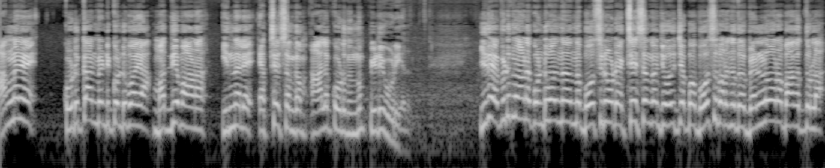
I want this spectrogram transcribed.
അങ്ങനെ കൊടുക്കാൻ വേണ്ടി കൊണ്ടുപോയ മദ്യമാണ് ഇന്നലെ എക്സൈസ് സംഘം ആലക്കോട് നിന്നും പിടികൂടിയത്. ഇത് എവിടുന്നാണ് കൊണ്ടുവന്നതെന്ന് ബോസിനോട് എക്സൈസ് സംഘം ചോദിച്ചപ്പോൾ ബോസ് പറഞ്ഞത് വെള്ളോറ ഭാഗത്തുള്ള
